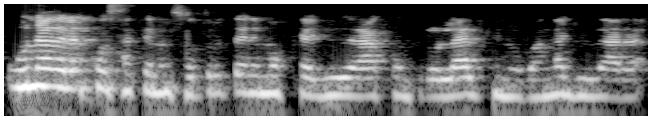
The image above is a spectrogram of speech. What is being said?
Una de las cosas que nosotros tenemos que ayudar a controlar, que nos van a ayudar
